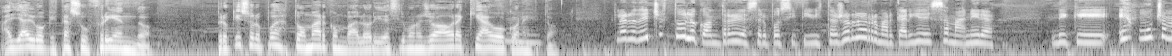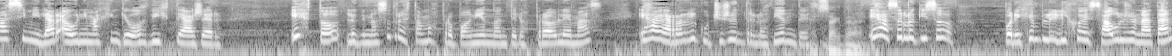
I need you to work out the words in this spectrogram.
hay algo que estás sufriendo, pero que eso lo puedas tomar con valor y decir, bueno, yo ahora qué hago con esto. Claro, de hecho es todo lo contrario a ser positivista. Yo lo remarcaría de esa manera, de que es mucho más similar a una imagen que vos diste ayer. Esto, lo que nosotros estamos proponiendo ante los problemas, es agarrar el cuchillo entre los dientes. Exactamente. Es hacer lo que hizo, por ejemplo, el hijo de Saúl, Jonatán,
